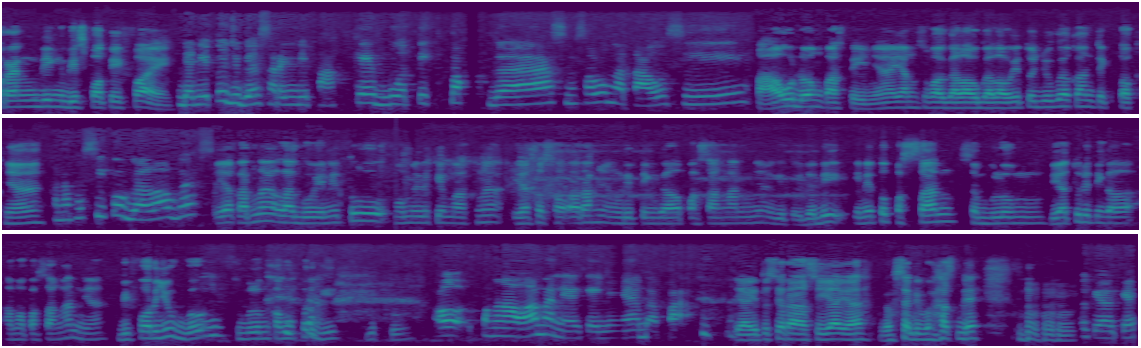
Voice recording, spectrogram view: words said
trending di Spotify. dan itu juga sering dipakai buat TikTok guys masa lu nggak tahu sih Tahu dong pastinya yang suka galau-galau itu juga kan TikToknya. kenapa sih kok galau guys Ya karena lagu ini tuh memiliki makna ya seseorang yang ditinggal pasangannya gitu. Jadi ini tuh pesan sebelum dia tuh ditinggal sama pasangannya. Before you go, sebelum kamu pergi gitu. oh pengalaman ya kayaknya bapak Ya itu sih rahasia ya, nggak usah dibahas deh. Oke oke.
